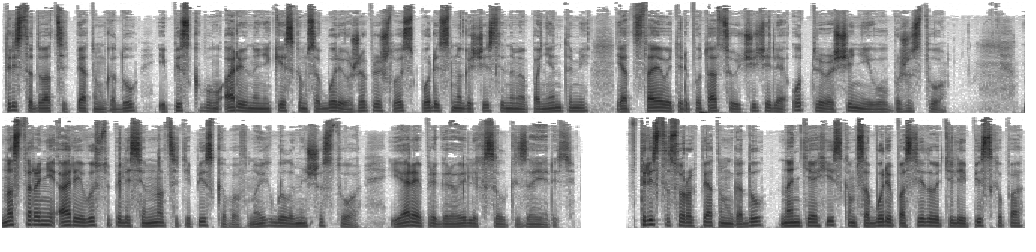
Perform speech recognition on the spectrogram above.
В 325 году епископу Арию на Никейском соборе уже пришлось спорить с многочисленными оппонентами и отстаивать репутацию учителя от превращения его в божество. На стороне Арии выступили 17 епископов, но их было меньшинство, и Ария приговорили к ссылке за ересь. В 345 году на Антиохийском соборе последователи епископа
